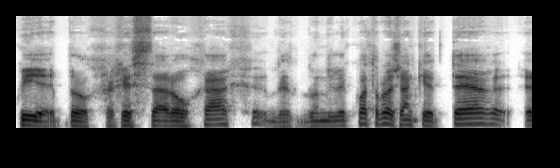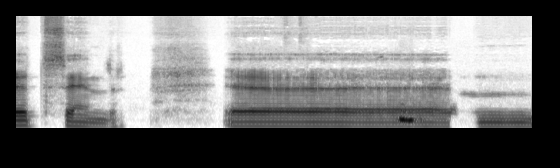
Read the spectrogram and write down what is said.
qui è però Kestaro Hach del 2004, poi c'è anche Terre et Cendre, Eh, mh,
